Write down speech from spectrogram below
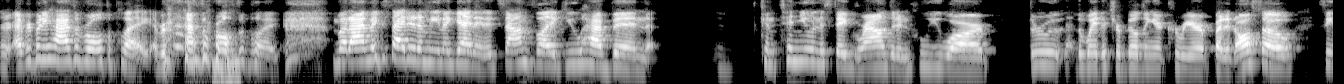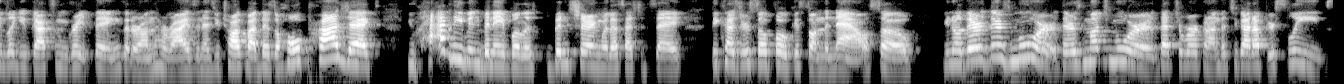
there everybody has a role to play. Everybody has a role mm-hmm. to play. But I'm excited. I mean, again, it, it sounds like you have been continuing to stay grounded in who you are through the way that you're building your career, but it also seems like you've got some great things that are on the horizon as you talk about there's a whole project you haven't even been able to been sharing with us i should say because you're so focused on the now so you know there there's more there's much more that you're working on that you got up your sleeves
